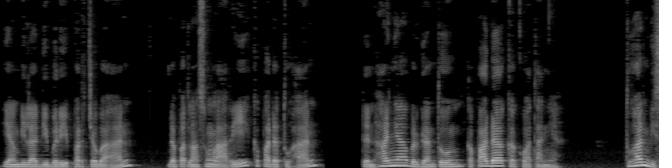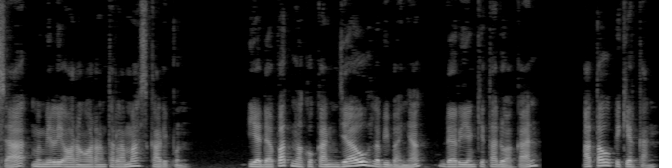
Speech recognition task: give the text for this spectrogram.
yang bila diberi percobaan dapat langsung lari kepada Tuhan dan hanya bergantung kepada kekuatannya. Tuhan bisa memilih orang-orang terlemah sekalipun. Ia dapat melakukan jauh lebih banyak dari yang kita doakan atau pikirkan,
